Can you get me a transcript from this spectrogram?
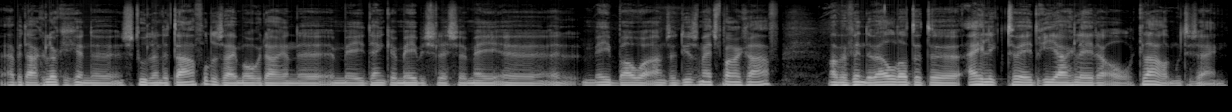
hebben daar gelukkig een, een stoel aan de tafel. Dus wij mogen daarin uh, meedenken, meebeslissen, mee, uh, meebouwen aan zo'n duurzaamheidsparagraaf. Maar we vinden wel dat het eigenlijk twee, drie jaar geleden al klaar had moeten zijn.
